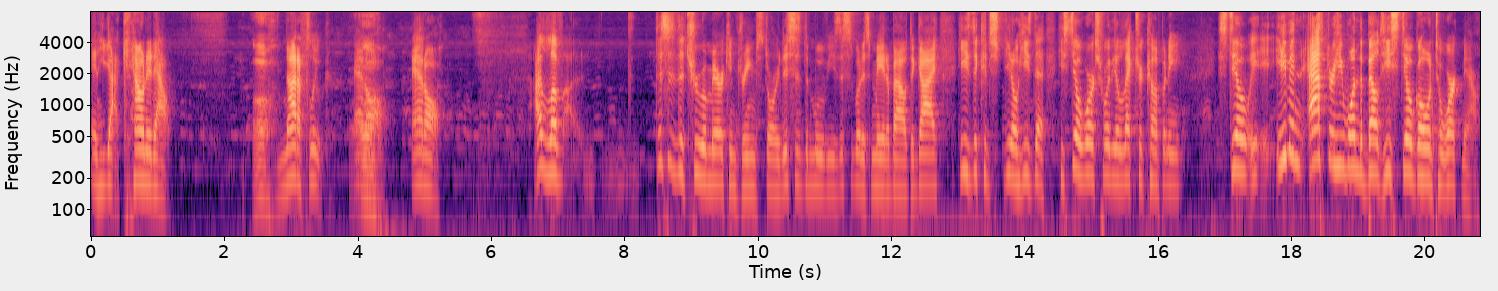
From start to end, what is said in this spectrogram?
and he got counted out. Oh, Not a fluke at Oh. all. At all. I love. This is the true American dream story. This is the movies. This is what it's made about. The guy, he's the, you know, he's the, he still works for the electric company. Still, even after he won the belt, he's still going to work now.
